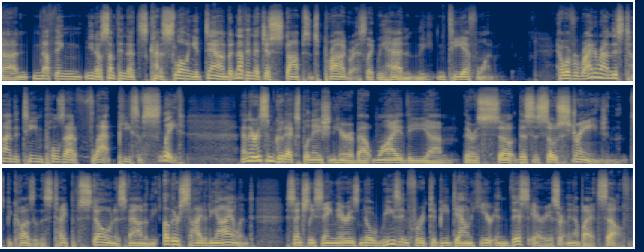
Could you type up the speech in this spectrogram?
uh, nothing, you know, something that's kind of slowing it down, but nothing that just stops its progress like we had in the in TF1. However, right around this time, the team pulls out a flat piece of slate and there is some good explanation here about why the um, there is so this is so strange, and it's because of this type of stone is found on the other side of the island, essentially saying there is no reason for it to be down here in this area, certainly not by itself.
